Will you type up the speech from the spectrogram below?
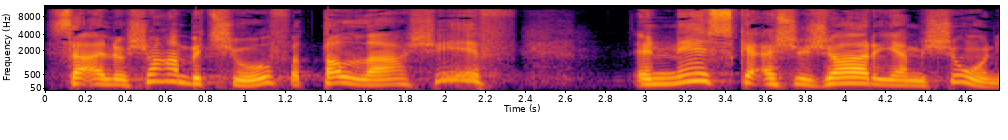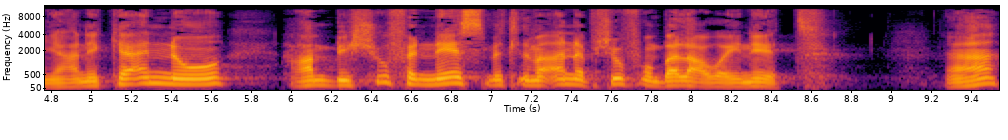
سأله شو عم بتشوف؟ اطلع شاف الناس كأشجار يمشون يعني كأنه عم بيشوف الناس مثل ما أنا بشوفهم بلع وينات. ها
